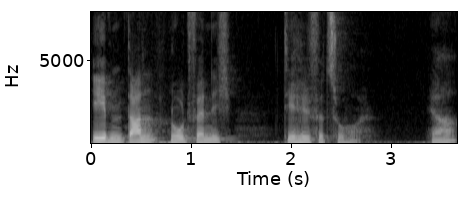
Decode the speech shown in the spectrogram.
eben dann notwendig, dir Hilfe zu holen. Ja?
